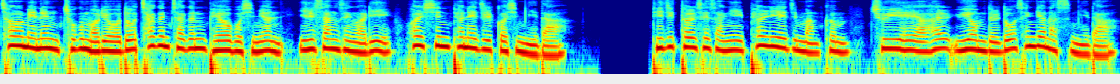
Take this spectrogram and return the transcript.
처음에는 조금 어려워도 차근차근 배워보시면 일상생활이 훨씬 편해질 것입니다. 디지털 세상이 편리해진 만큼 주의해야 할 위험들도 생겨났습니다.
